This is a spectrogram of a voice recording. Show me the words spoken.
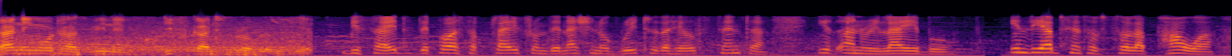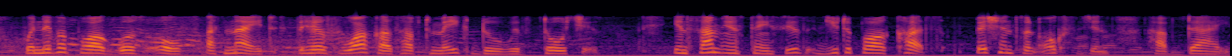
running water has been a difficult problem here. Besides, the power supply from the national grid to the health center is unreliable. In the absence of solar power, whenever power goes off at night, the health workers have to make do with torches. In some instances, due to power cuts, patients on oxygen have died.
